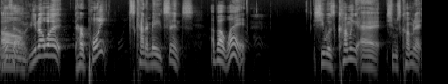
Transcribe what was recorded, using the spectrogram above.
Lizzo Um, you know what? Her points kind of made sense. about what? She was coming at. She was coming at.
